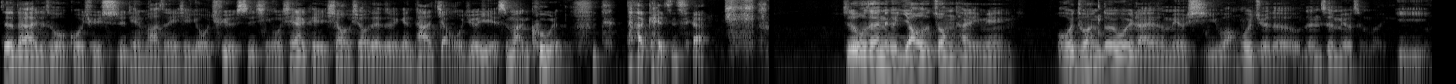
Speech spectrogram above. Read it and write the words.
这大概就是我过去十天发生一些有趣的事情。我现在可以笑笑在这里跟他讲，我觉得也是蛮酷的，大概是这样。就是我在那个药的状态里面，我会突然对未来很没有希望，会觉得人生没有什么意义。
